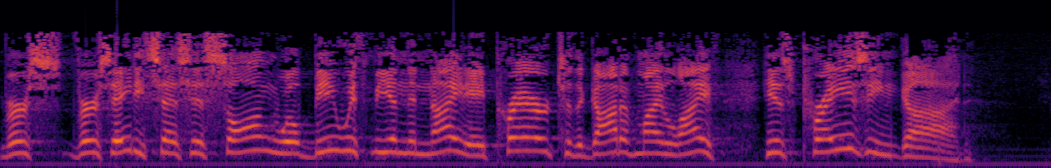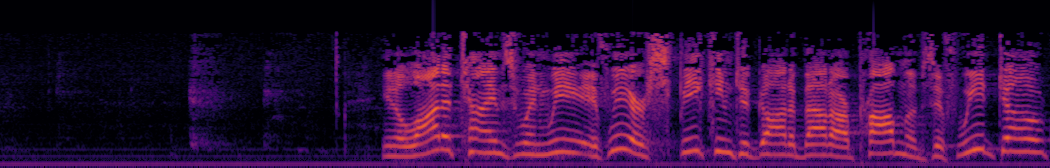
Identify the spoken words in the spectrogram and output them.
Verse, verse 8, he says, His song will be with me in the night, a prayer to the God of my life, His praising God. You know, a lot of times when we, if we are speaking to God about our problems, if we don't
